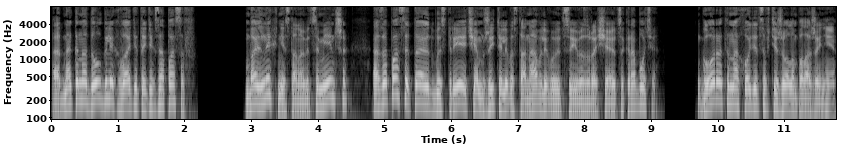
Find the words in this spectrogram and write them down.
Однако надолго ли хватит этих запасов? Больных не становится меньше, а запасы тают быстрее, чем жители восстанавливаются и возвращаются к работе. Город находится в тяжелом положении.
